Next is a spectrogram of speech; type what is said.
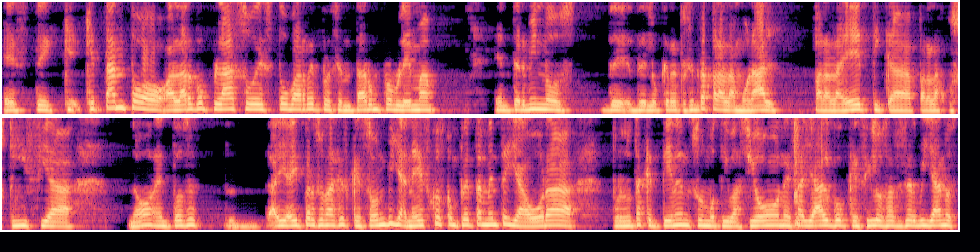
este, ¿qué, tanto a largo plazo esto va a representar un problema en términos de, de, lo que representa para la moral, para la ética, para la justicia, ¿no? Entonces, hay, hay personajes que son villanescos completamente y ahora resulta que tienen sus motivaciones, hay algo que sí los hace ser villanos.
